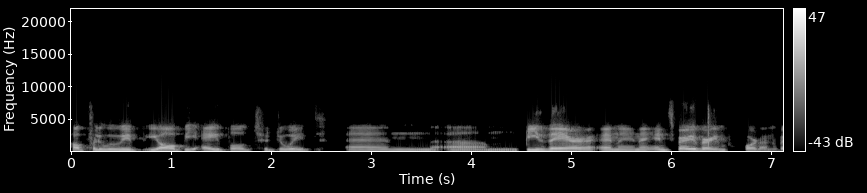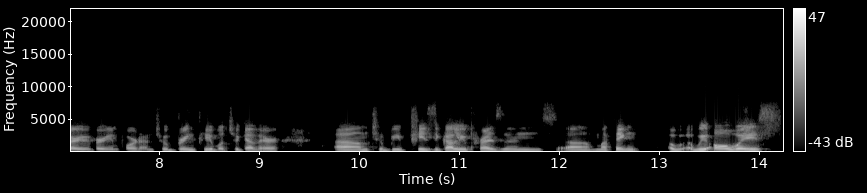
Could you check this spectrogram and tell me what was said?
Hopefully we will all be able to do it and um, be there. And, and, and it's very, very important, very, very important to bring people together um, to be physically present. Um, I think we always,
